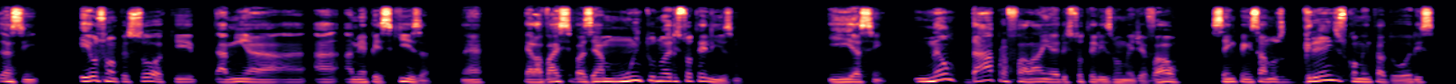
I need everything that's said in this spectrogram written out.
assim, eu sou uma pessoa que a minha a, a minha pesquisa, né, ela vai se basear muito no aristotelismo. E assim, não dá para falar em aristotelismo medieval sem pensar nos grandes comentadores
